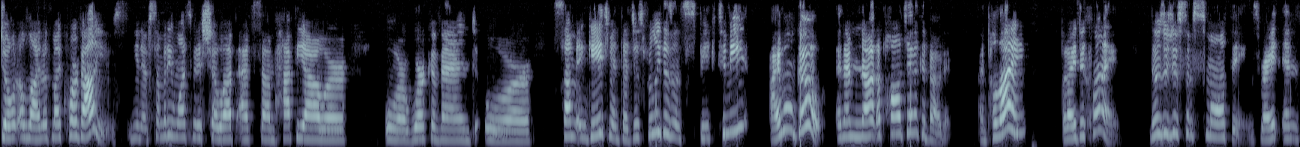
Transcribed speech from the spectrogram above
don't align with my core values. You know, if somebody wants me to show up at some happy hour or work event or some engagement that just really doesn't speak to me, I won't go. And I'm not apologetic about it. I'm polite, but I decline. Those are mm-hmm. just some small things, right? And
